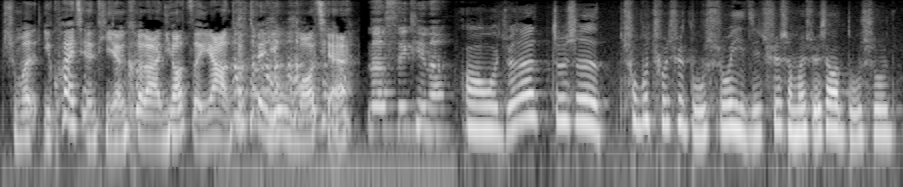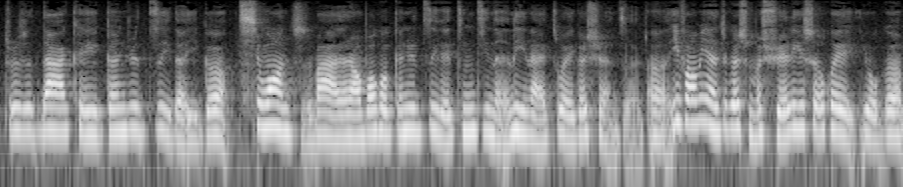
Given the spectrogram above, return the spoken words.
什么一块钱体验课啦？你要怎样？他退你五毛钱？那 C K 呢？哦，我觉得就是出不出去读书，以及去什么学校读书，就是大家可以根据自己的一个期望值吧，然后包括根据自己的经济能力来做一个选择。呃，一方面这个什么学历社会有个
